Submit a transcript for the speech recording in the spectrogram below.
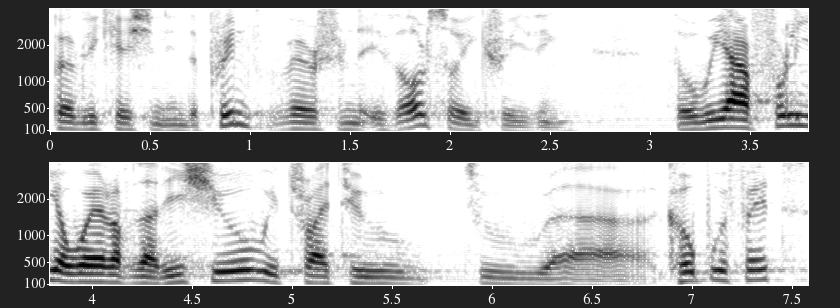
publication in the print version is also increasing. So we are fully aware of that issue. We try to, to uh, cope with it,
